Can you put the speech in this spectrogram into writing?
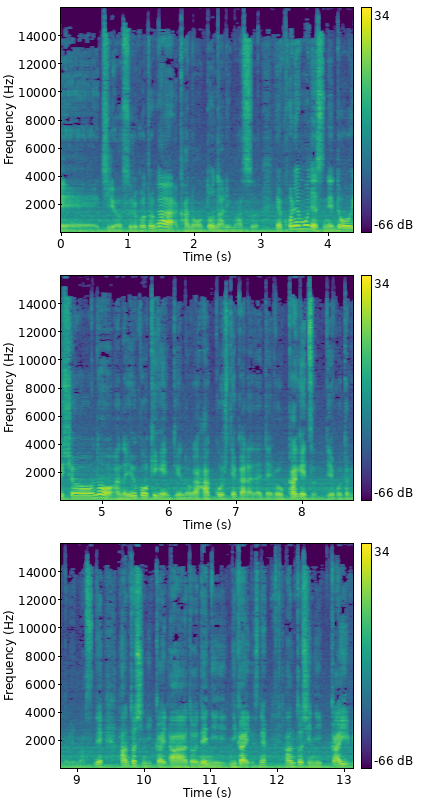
えー、治療することが可能となります。でこれもですね同意書のあの有効期限っていうのが発行してからだいたい6ヶ月っていうことになります。で半年に1回ああと年に2回ですね。半年に1回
